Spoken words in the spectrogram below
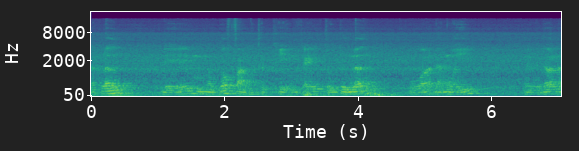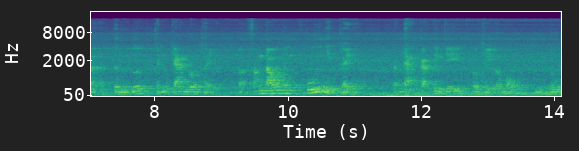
rất lớn để mà góp phần thực hiện cái chủ trương lớn của đảng ủy. Ờ, đó là từng bước chỉnh trang đô thị và phấn đấu đến cuối nhiệm kỳ đạt các tiêu chí đô thị loại 4 miền núi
